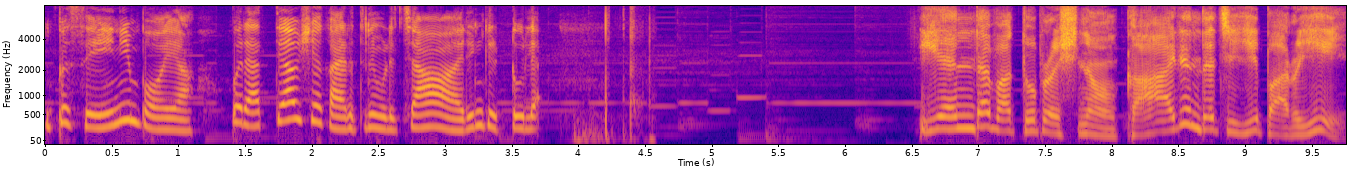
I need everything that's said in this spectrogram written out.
ഇപ്പൊ സേനിയും പോയാ. ഒരു അത്യാവശ്യ കാര്യത്തിന് വിളിച്ചാ ആരും കിട്ടൂല. എന്താ പത്തു പ്രശ്നം? കാര്യം എന്താ ചെയ്യ് പറയേ.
